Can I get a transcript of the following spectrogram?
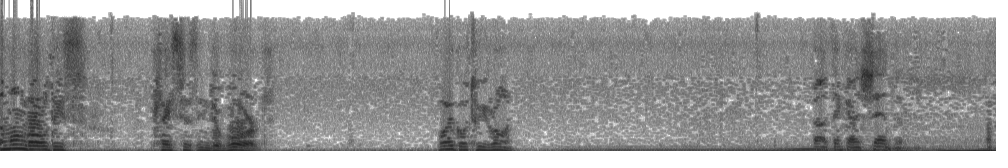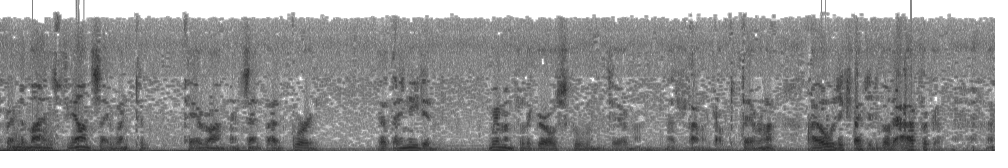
Among all these places in the world, why go to Iran? I think I said that a friend of mine's fiance went to Tehran and sent that word that they needed women for the girls' school in Tehran. That's how I got to Tehran. I always expected to go to Africa.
